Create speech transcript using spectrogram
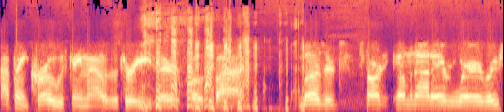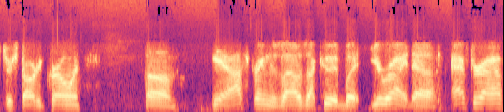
I think crows came out of the trees there close by. Buzzards started coming out of everywhere. Roosters started crowing. Um, yeah, I screamed as loud as I could. But you're right. Uh, after I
